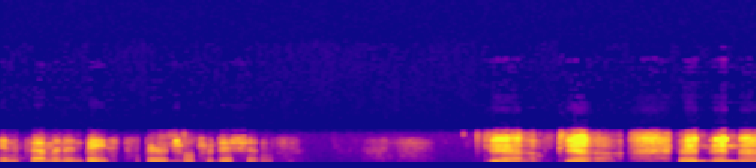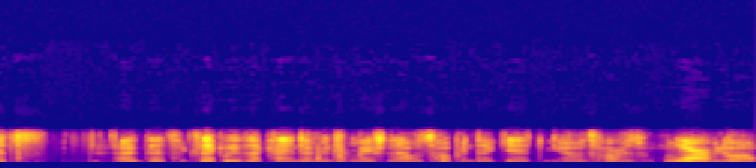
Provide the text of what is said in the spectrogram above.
in feminine based spiritual traditions. Yeah yeah. And and that's uh, that's exactly the kind of information I was hoping to get you know as far as yeah. you know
